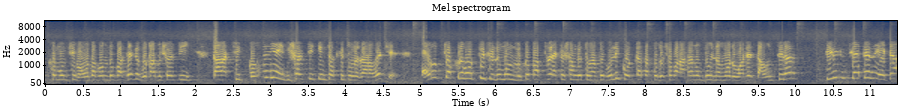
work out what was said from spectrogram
মুখ্যমন্ত্রী মমতা বন্দ্যোপাধ্যায়কে গোটা বিষয়টি তারা ঠিক করেনি এই বিষয়টি কিন্তু আজকে তুলে ধরা হয়েছে। অরূপ চক্রবর্তী, তৃণমূল মুখপাত্র একই সঙ্গে তোমাকে বলি কলকাতা পৌরসভার আটানব্বই নম্বর ওয়ার্ডের কাউন্সিলর তিনি চেয়েছেন এটা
